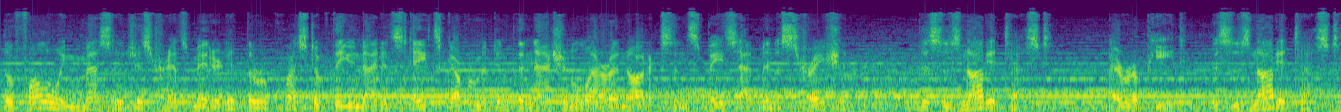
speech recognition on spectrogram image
The following message is transmitted at the request of the United States government and the National Aeronautics and Space Administration. This is not a test. I repeat, this is not a test.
